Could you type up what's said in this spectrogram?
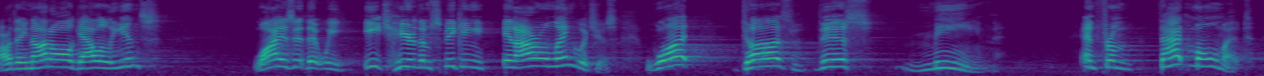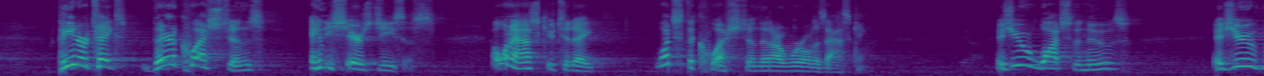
Are they not all Galileans? Why is it that we each hear them speaking in our own languages? What does this mean? And from that moment, Peter takes their questions and he shares Jesus. I want to ask you today what's the question that our world is asking? As you watch the news, as you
